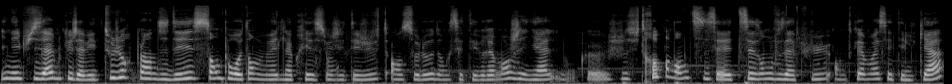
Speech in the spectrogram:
inépuisables, que j'avais toujours plein d'idées sans pour autant me mettre la pression. J'étais juste en solo donc c'était vraiment génial. Donc euh, je suis trop contente si cette saison vous a plu. En tout cas moi c'était le cas.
